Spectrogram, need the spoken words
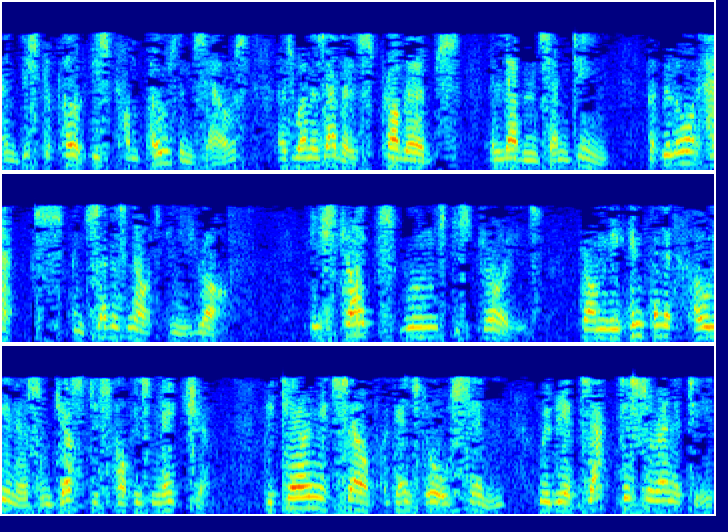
and discompose themselves as well as others. Proverbs 11:17. But the Lord acts and severs not in his wrath. He strikes, wounds, destroys, from the infinite holiness and justice of his nature, declaring itself against all sin with the exactest serenity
